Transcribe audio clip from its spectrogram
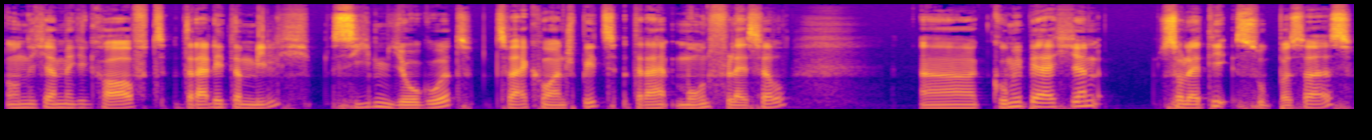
und ich habe mir gekauft drei Liter Milch, sieben Joghurt, zwei Kornspitz, drei Mondflessel, äh, Gummibärchen, Soletti Super Size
